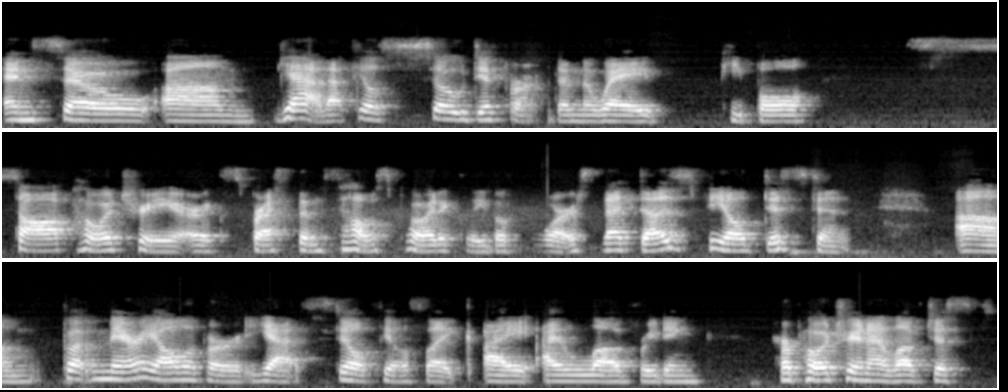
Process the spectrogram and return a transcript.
and so um, yeah, that feels so different than the way people saw poetry or expressed themselves poetically before. So that does feel distant. Um, but Mary Oliver, yes, still feels like I, I love reading her poetry and I love just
